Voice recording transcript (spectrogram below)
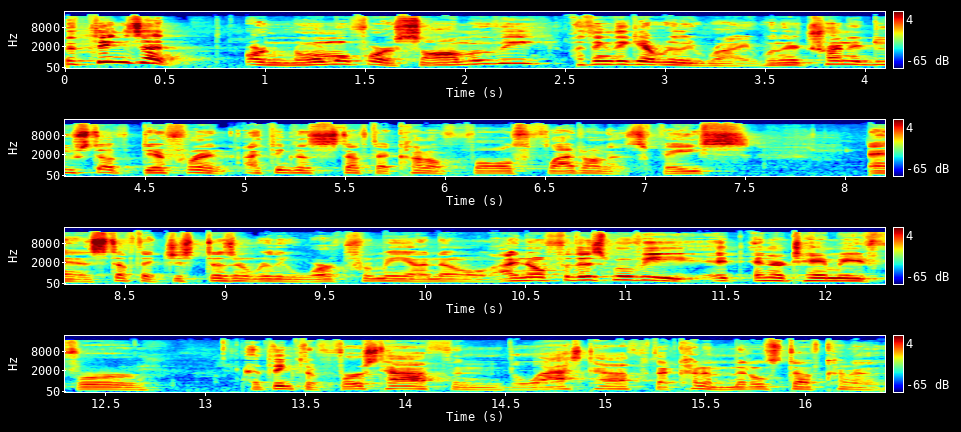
the things that are normal for a Saw movie, I think they get really right. When they're trying to do stuff different, I think that's stuff that kind of falls flat on its face, and it's stuff that just doesn't really work for me. I know, I know. For this movie, it entertained me for, I think the first half and the last half. That kind of middle stuff kind of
